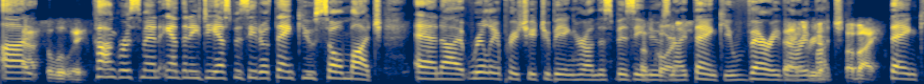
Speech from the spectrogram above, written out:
Uh, Absolutely, Congressman Anthony D'Esposito. Thank you so much, and I really appreciate you being here on this busy of news course. night. Thank you very, very Thanks, much. Bye bye. Thank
